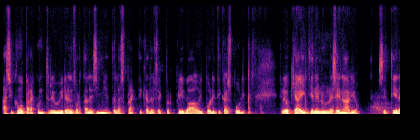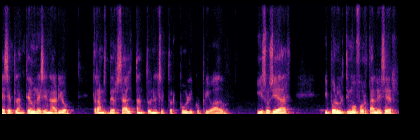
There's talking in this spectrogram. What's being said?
así como para contribuir en el fortalecimiento de las prácticas del sector privado y políticas públicas. Creo que ahí tienen un escenario, se tiene, se plantea un escenario transversal, tanto en el sector público, privado y sociedad. Y por último, fortalecer.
